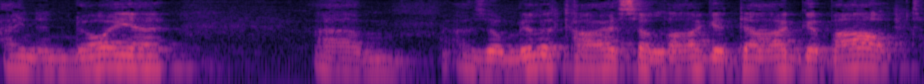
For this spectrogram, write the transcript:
eine neue ähm, also militärische Lage da gebaut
